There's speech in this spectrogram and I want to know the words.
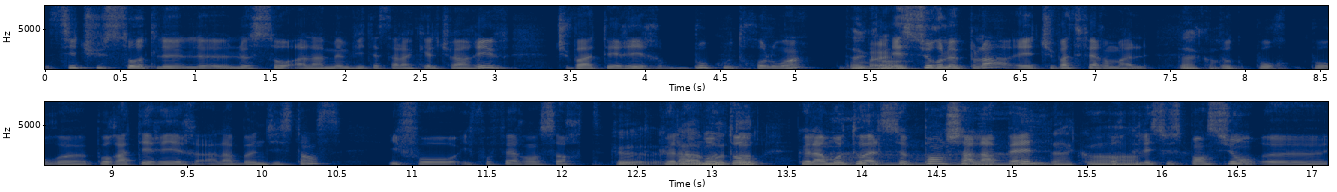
Si tu sautes le, saut à la même vitesse à laquelle tu arrives, tu vas atterrir beaucoup trop loin et sur le plat et tu vas te faire mal. Donc pour, pour, euh, pour atterrir à la bonne distance, il faut, il faut faire en sorte que, la, moto, que la moto elle se penche à la pelle pour que les suspensions, euh,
